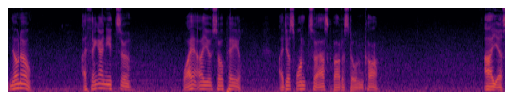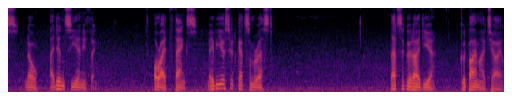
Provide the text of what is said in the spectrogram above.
No, no. I think I need to... Why are you so pale? I just want to ask about a stolen car. Ah, yes. No, I didn't see anything. Alright, thanks. Maybe you should get some rest. That's a good idea. Goodbye, my child.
